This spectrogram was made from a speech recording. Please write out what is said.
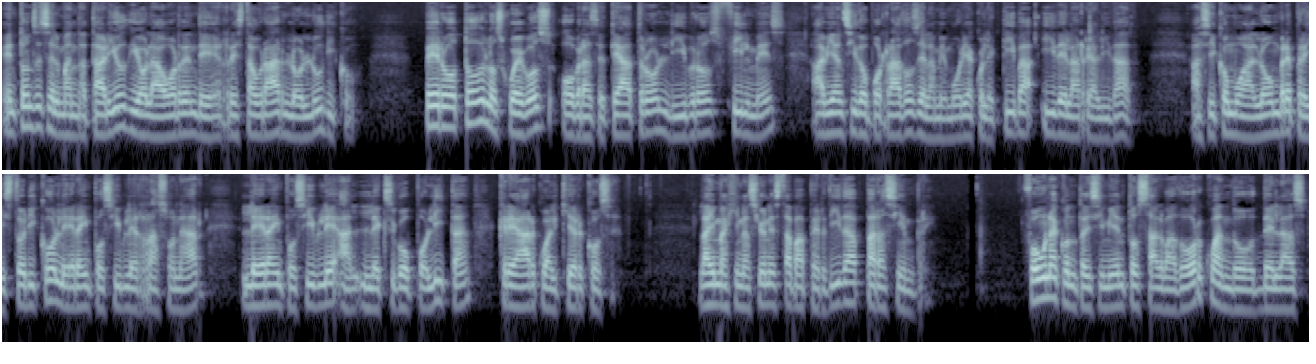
Entonces el mandatario dio la orden de restaurar lo lúdico, pero todos los juegos, obras de teatro, libros, filmes, habían sido borrados de la memoria colectiva y de la realidad. Así como al hombre prehistórico le era imposible razonar, le era imposible al lexgopolita crear cualquier cosa. La imaginación estaba perdida para siempre. Fue un acontecimiento salvador cuando de las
